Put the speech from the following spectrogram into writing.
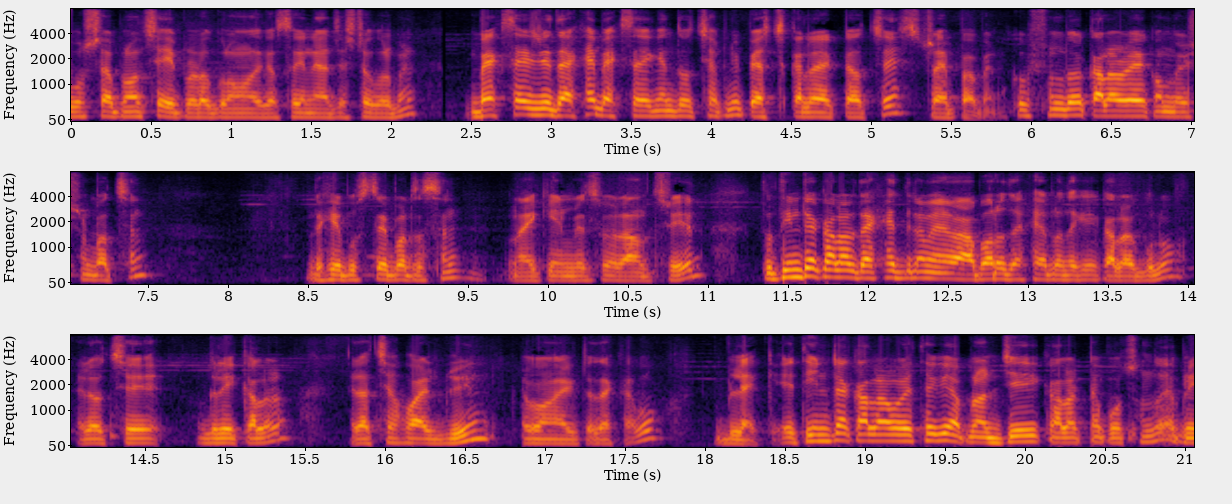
অবশ্যই আপনার হচ্ছে এই প্রোডাক্টগুলো আমাদের কাছে নেওয়ার চেষ্টা করবেন। ব্যাক সাইড যদি দেখায় ব্যাক সাইডে কিন্তু হচ্ছে আপনি পেস্ট কালার একটা হচ্ছে স্ট্রাইপ পাবেন। খুব সুন্দর কালারের কম্বিনেশন পাচ্ছেন। দেখে বুঝতে পারতেছেন? নাইকি ইনভেন্সিবল রাউন্ড থ্রি এর। তো তিনটা কালার দেখাই দিলাম আবারও দেখাই আপনাদেরকে কালারগুলো এটা হচ্ছে গ্রে কালার এটা হচ্ছে হোয়াইট গ্রিন এবং আরেকটা দেখাবো ব্ল্যাক এই তিনটা কালার ওয়ে থেকে আপনার যে কালারটা পছন্দ আপনি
